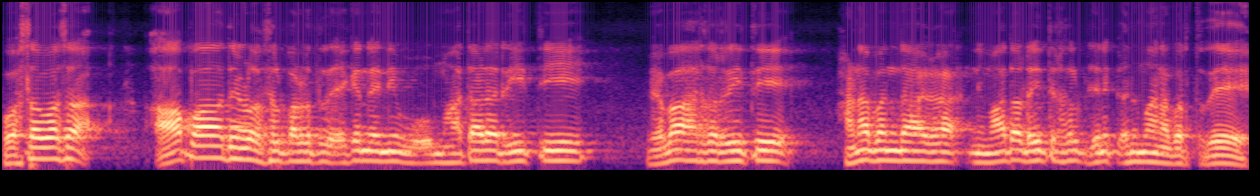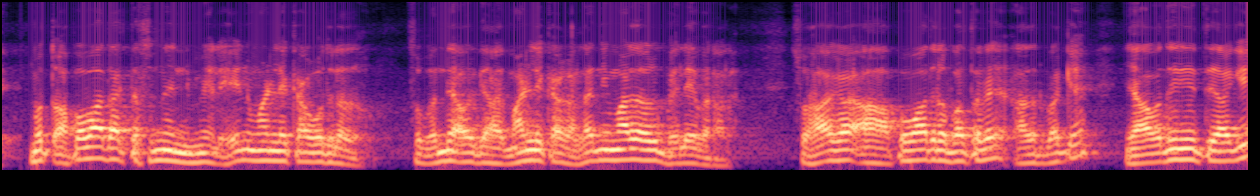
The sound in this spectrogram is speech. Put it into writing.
ಹೊಸ ಹೊಸ ಆಪಾದನೆಗಳು ಸ್ವಲ್ಪ ಬರುತ್ತದೆ ಯಾಕೆಂದರೆ ನೀವು ಮಾತಾಡೋ ರೀತಿ, ವ್ಯವಹಾರದ ರೀತಿ, ಹಣ ಬಂದಾಗ ನೀವು ಮಾತಾಡೋ ರೀತಿ ಸ್ವಲ್ಪ ಜನಕ್ಕೆ ಅನುಮಾನ ಬರ್ತದೆ. ಮತ್ತು ಅಪವಾದ ಆಗ್ತದೆ ಸುಮ್ಮನೆ ನಿಮ್ಮ ಮೇಲೆ ಏನು ಮಾಡಲಿಕ್ಕಾಗೋದಿಲ್ಲ ಅದು. ಸೊ ಬಂದೆ ಅವ್ರಿಗೆ ಮಾಡಲಿಕ್ಕಾಗಲ್ಲ ನೀವು ಮಾಡಿದ್ರೆ ಅವ್ರಿಗೆ ಬೆಲೆ ಬರಲ್ಲ. ಸೊ ಆಗ ಆ ಅಪವಾದಗಳು ಬರ್ತವೆ. ಅದ್ರ ಬಗ್ಗೆ ಯಾವುದೇ ರೀತಿಯಾಗಿ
